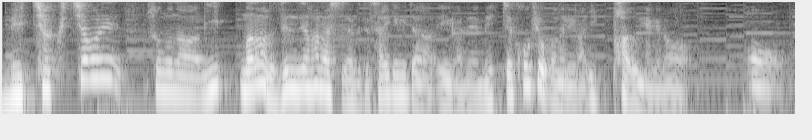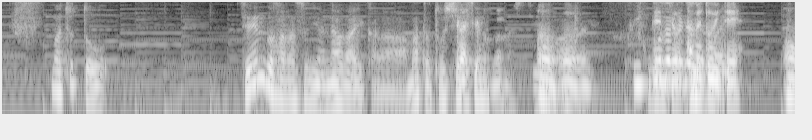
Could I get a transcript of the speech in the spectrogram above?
めちゃくちゃ俺そのないまだまだ全然話してなくて最近見た映画でめっちゃ高評価の映画いっぱいあるんやけどうんまあちょっと全部話すには長いからまた年明けの話っていうのはうんうんうん。一個だけ貯めといて。うん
